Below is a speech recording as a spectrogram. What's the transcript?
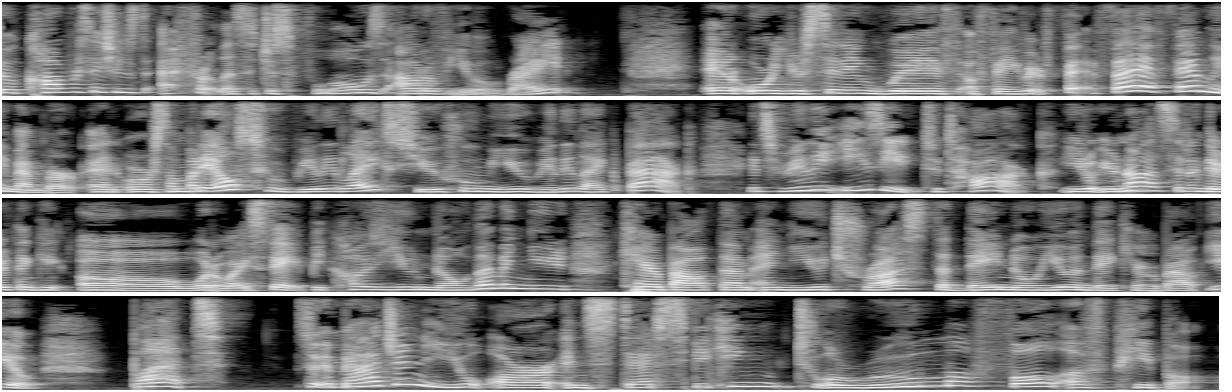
The conversation is effortless. It just flows out of you, right? And, or you're sitting with a favorite fa- fa- family member and, or somebody else who really likes you, whom you really like back. It's really easy to talk. You know, you're not sitting there thinking, Oh, what do I say? Because you know them and you care about them and you trust that they know you and they care about you. But so imagine you are instead speaking to a room full of people.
